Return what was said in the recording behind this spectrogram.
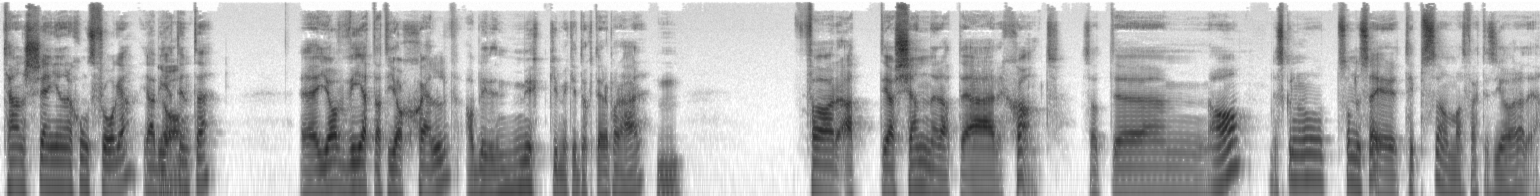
kanske en generationsfråga, jag vet Ja. inte. Eh, jag vet att jag själv har blivit mycket, mycket duktigare på det här. Mm. För att jag känner att det är skönt. Så att, eh, ja, det skulle nog, som du säger, tipsa om att faktiskt göra det.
